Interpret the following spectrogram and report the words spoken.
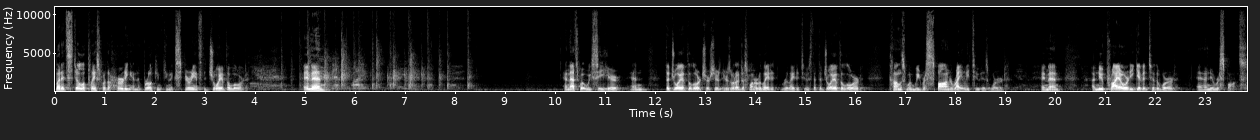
but it's still a place where the hurting and the broken can experience the joy of the Lord. Amen? And that's what we see here. And the joy of the Lord, church, here's, what I just want to relate it, relate it to is that the joy of the Lord comes when we respond rightly to his word. Amen? A new priority given to the word and a new response.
